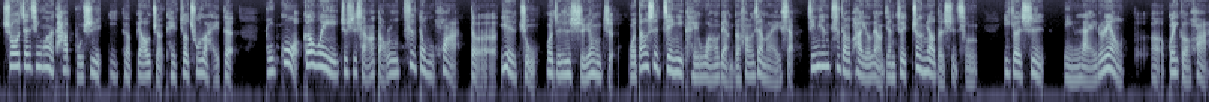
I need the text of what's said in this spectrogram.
说真心话，它不是一个标准可以做出来的。不过，各位就是想要导入自动化的业主或者是使用者，我倒是建议可以往两个方向来想。今天自动化有两件最重要的事情，一个是你来料的呃规格化，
